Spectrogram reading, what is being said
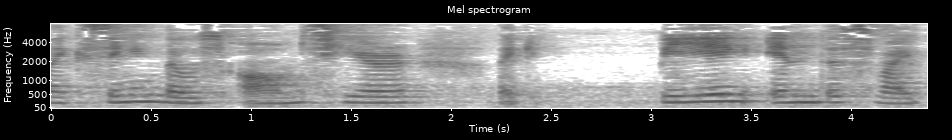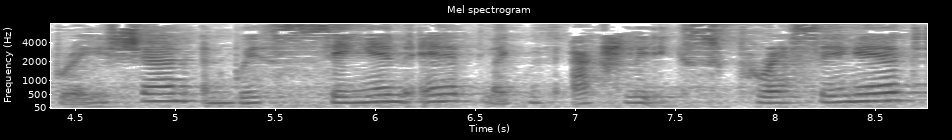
like singing those Oms here, like being in this vibration and with singing it, like with actually expressing it,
